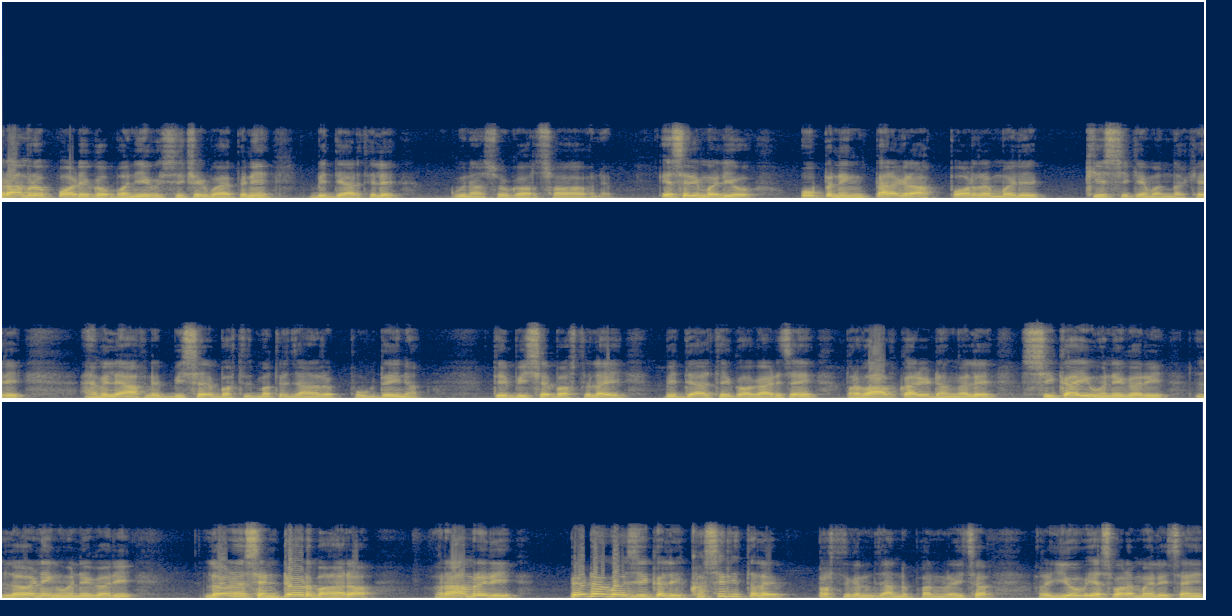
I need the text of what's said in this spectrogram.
राम्रो पढेको भनिएको शिक्षक भए पनि विद्यार्थीले गुनासो गर्छ भने यसरी मैले यो ओपनिङ प्याराग्राफ पढेर मैले के सिकेँ भन्दाखेरि हामीले आफ्नो विषयवस्तु मात्रै जानेर पुग्दैन। त्यो विषयवस्तुलाई विद्यार्थीको अगाडि चाहिँ प्रभावकारी ढङ्गले सिकाइ हुने गरी लर्निङ हुने गरी लर्नर सेन्टर्ड भएर राम्ररी पेडागोजिकली कसरी त्यसलाई प्रस्तुत गर्न जान्नुपर्ने रहेछ र यो यसबाट मैले चाहिँ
